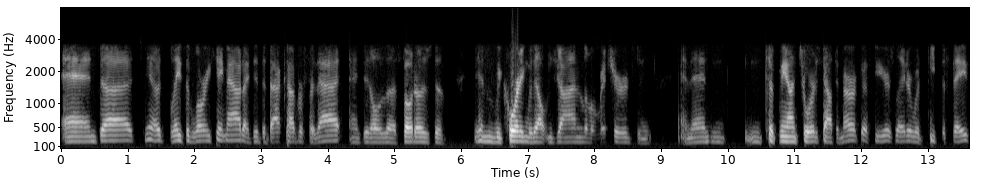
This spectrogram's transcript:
and uh, you know, Blaze of Glory came out. I did the back cover for that, and did all the photos of him recording with Elton John, Little Richards, and and then took me on tour to South America a few years later with Keep the Faith.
